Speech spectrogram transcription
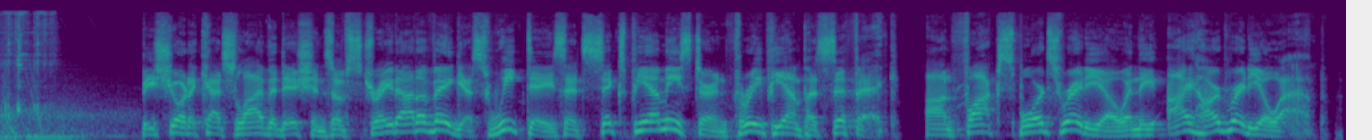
Be sure to catch live editions of Straight Out of Vegas weekdays at 6 p.m. Eastern, 3 p.m. Pacific on Fox Sports Radio and the iHeartRadio app.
